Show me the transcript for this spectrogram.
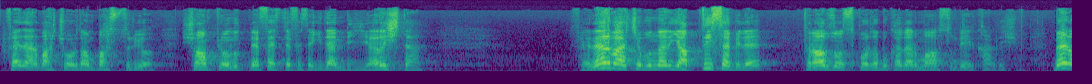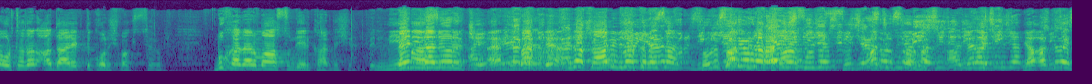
Fenerbahçe oradan bastırıyor. Şampiyonluk nefes nefese giden bir yarışta Fenerbahçe bunları yaptıysa bile Trabzonspor'da bu kadar masum değil kardeşim. Ben ortadan adaletli konuşmak istiyorum. Bu kadar masum değil kardeşim. Niye ben masum inanıyorum ki. Hayır, bir dakika, bak durun bir dakika abi bir dakika ben sana soru soruyorum. Bir dakika ben soracağım. sizi Ben açıklayacağım. Ya arkadaş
